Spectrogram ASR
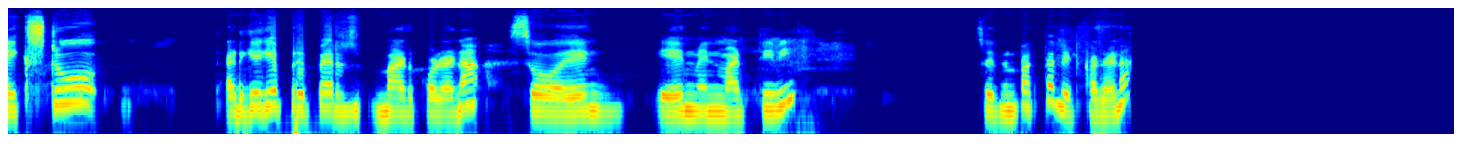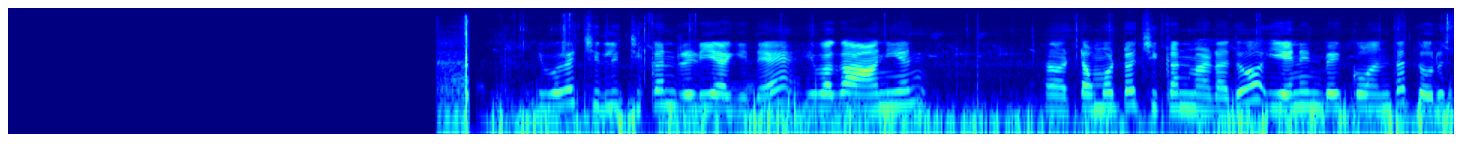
ನೆಕ್ಸ್ಟು ಅಡಿಗೆಗೆ ಪ್ರಿಪೇರ್ ಮಾಡ್ಕೊಳ್ಳೋಣ. ಸೊ ಏನ್ ಏನ್ ಮೇನ್ ಮಾಡ್ತೀವಿ? ಸೊ ಇದನ್ನ ಪಕ್ಕದಲ್ಲಿ ಇಟ್ಕೊಳ್ಳೋಣ. ಇವಾಗ ಚಿಲ್ಲಿ ಚಿಕನ್ ರೆಡಿ ಆಗಿದೆ. ಇವಾಗ ಆನಿಯನ್ ಟೊಮೊಟೊ ಚಿಕನ್ ಮಾಡೋದು. ಏನೇನು ಬೇಕು ಅಂತ ತೋರಿಸ್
